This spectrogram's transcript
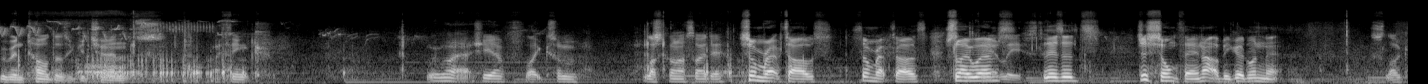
We've been told there's a good chance. I think we might actually have like some luck on our side here. Some reptiles, some reptiles. Slow Something at worms, least. lizards, just something. That would be good, wouldn't it? Slug.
